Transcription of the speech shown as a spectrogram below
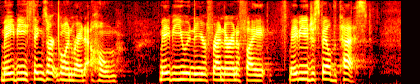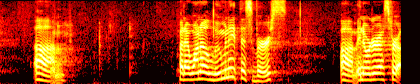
Maybe things aren't going right at home. Maybe you and your friend are in a fight. Maybe you just failed a test. Um, but I want to illuminate this verse um, in, order us for,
